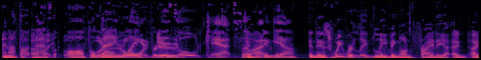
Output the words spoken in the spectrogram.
and I thought I that's like, oh, awful dang late for dude. this old cat. So And- I, and- yeah. And as we were leaving on Friday, I, I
